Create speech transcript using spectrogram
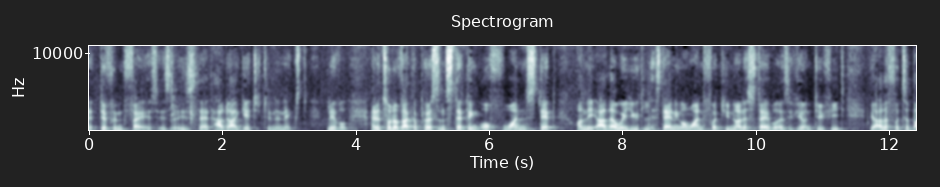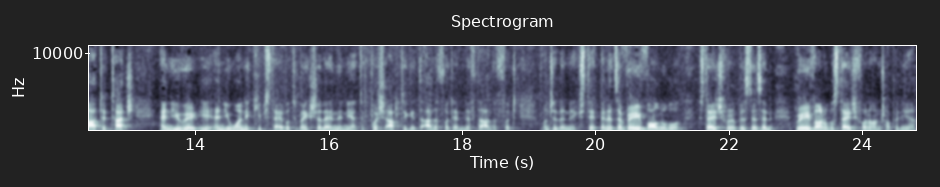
a different phase. Is is that how do I get to the next level? And it's sort of like a person stepping off one step on the other, where you're standing on one foot, you're not as stable as if you're on two feet. Your other foot's about to touch, and you very, and you want to keep stable to make sure that, and then you have to push up to get the other foot and lift the other foot onto the next step. And it's a very vulnerable stage for a business, and very vulnerable stage for an entrepreneur.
